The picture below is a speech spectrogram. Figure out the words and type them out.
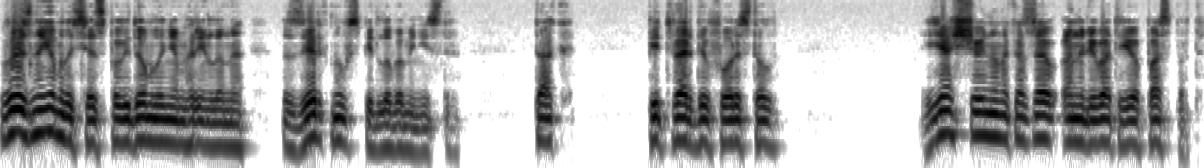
Ви ознайомилися з повідомленням Грінлана, зиркнув з-під лоба. Так, підтвердив Форестол. Я щойно наказав анулювати його паспорт,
